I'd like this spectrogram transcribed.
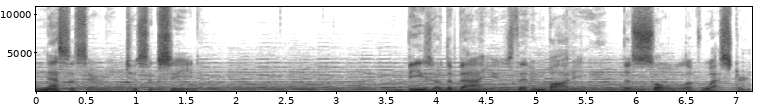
necessary to succeed. These are the values that embody the soul of Western.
